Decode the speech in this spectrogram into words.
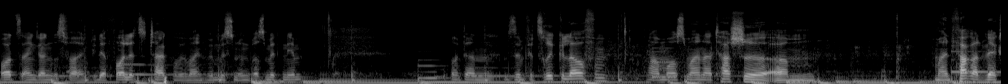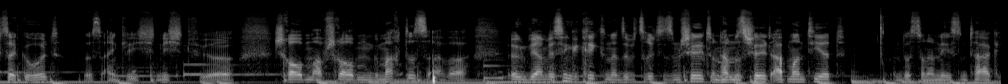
Ortseingang, das war irgendwie der vorletzte Tag, und wir meinten, wir müssen irgendwas mitnehmen. Und dann sind wir zurückgelaufen, haben aus meiner Tasche ähm, mein Fahrradwerkzeug geholt, das eigentlich nicht für Schrauben abschrauben gemacht ist, aber irgendwie haben wir es hingekriegt und dann sind wir zurück zu diesem Schild und haben das Schild abmontiert und das dann am nächsten Tag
